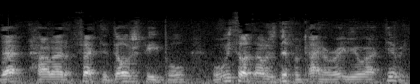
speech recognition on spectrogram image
that how that affected those people. Well, we thought that was a different kind of radioactivity.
